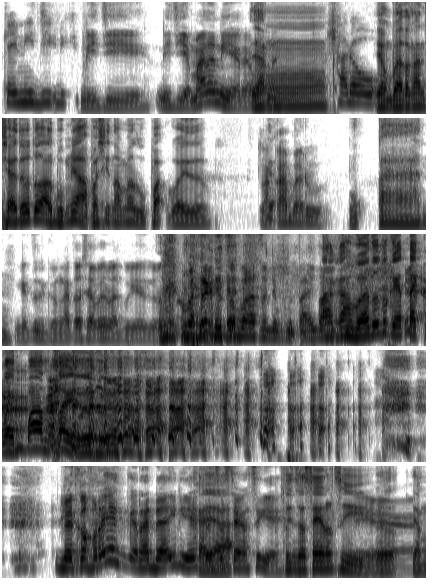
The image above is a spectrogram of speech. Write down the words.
Kenny G dikit. Niji, Niji yang mana nih ya? Yang yang Shadow. yang barengan Shadow tuh albumnya apa sih namanya lupa gue itu langkah baru. bukan Gitu gue gak tahu siapa lagunya. Gue kemarin semua langsung nyebut aja. langkah baru tuh kayak tagline pantai. Lihat covernya rada ini ya, Kayak- Princess Chelsea ya. Princess Chelsea Iya. yang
